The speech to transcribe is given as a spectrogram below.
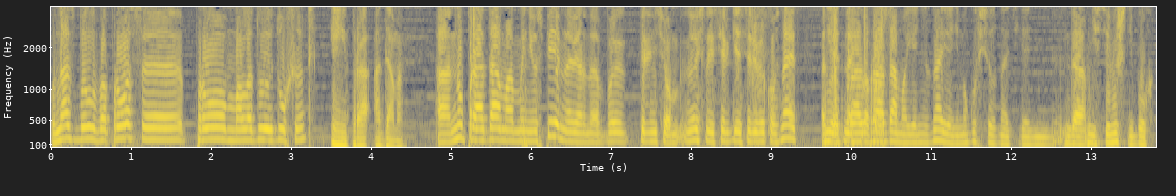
У нас был вопрос э, про молодую душу. И про Адама. А, ну, про Адама мы не успеем, наверное, перенесем. Но если Сергей Серебряков знает, Нет, про, про Адама я не знаю, я не могу все знать, я не, да. не Всевышний Бог.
